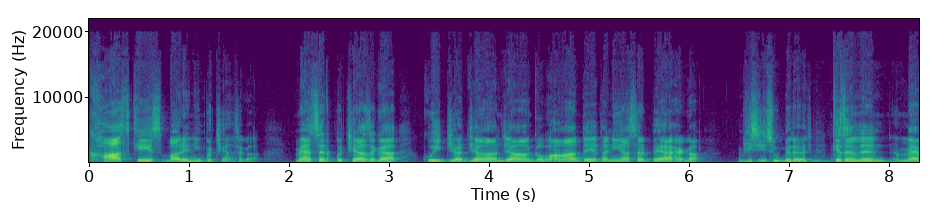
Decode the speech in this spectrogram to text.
ਖਾਸ ਕੇਸ ਬਾਰੇ ਨਹੀਂ ਪੁੱਛਿਆ ਸੀਗਾ। ਮੈਂ ਸਿਰਫ ਪੁੱਛਿਆ ਸੀਗਾ, ਕੋਈ ਜੱਜਾਂ ਜਾਂ ਗਵਾਹਾਂ ਤੇ ਤਾਂ ਨਹੀਂ ਅਸਰ ਪਿਆ ਹੈਗਾ। ਬੀਸੀ ਸੂਬੇ ਦੇ ਵਿੱਚ। ਕਿਸੇ ਨੇ ਮੈਂ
